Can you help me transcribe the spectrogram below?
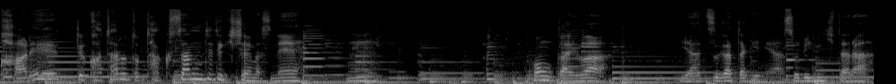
カレーって語るとたくさん出てきちゃいますね。うん、今回は八ヶ岳に遊びに来たら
